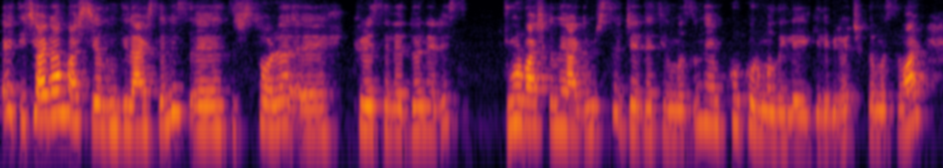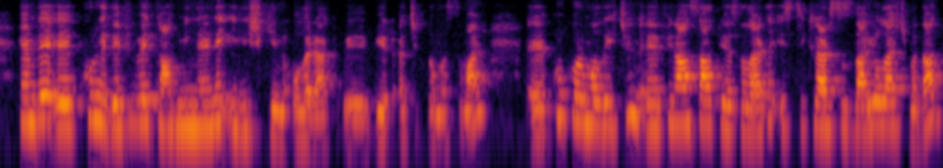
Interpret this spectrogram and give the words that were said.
Evet, içeriden başlayalım dilerseniz. E, sonra e, küresele döneriz. Cumhurbaşkanı Yardımcısı Cevdet Yılmaz'ın hem kur korumalı ile ilgili bir açıklaması var hem de e, kur hedefi ve tahminlerine ilişkin olarak e, bir açıklaması var. E, kur korumalı için e, finansal piyasalarda istikrarsızlığa yol açmadan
